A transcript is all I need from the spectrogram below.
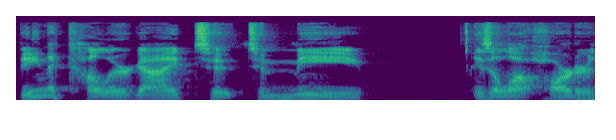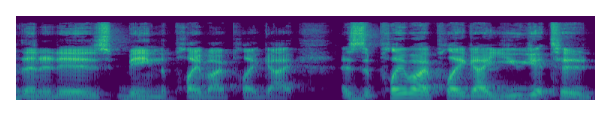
Being the color guy to to me is a lot harder than it is being the play-by-play guy. As the play-by-play guy, you get to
